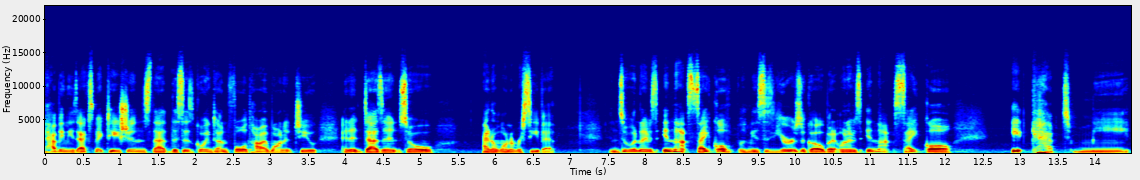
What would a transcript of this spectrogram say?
having these expectations that this is going to unfold how I want it to, and it doesn't. So, I don't want to receive it. And so when I was in that cycle, I mean, this is years ago, but when I was in that cycle, it kept me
